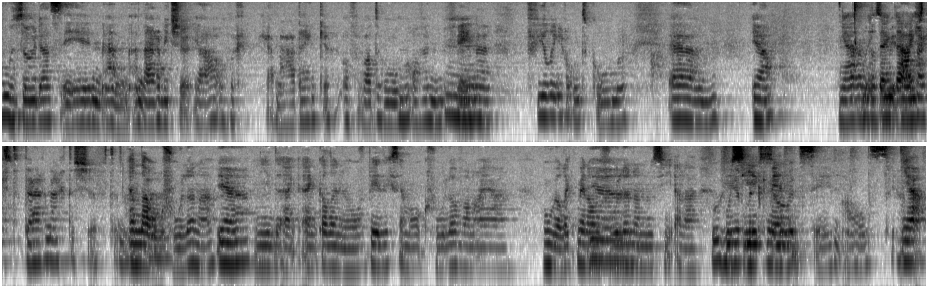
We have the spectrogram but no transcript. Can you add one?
hoe zou dat zijn? En, en daar een beetje ja, over gaan nadenken. Of wat dromen. Of een Mhm. fijne feeling rondkomen. Ehm, ja, Ja, en ik denk je dat aandacht echt... daarnaar te shiften. hè. En dat Ja. ook voelen, hè. Ja, Niet en- enkel in je hoofd bezig zijn, maar ook voelen van, ah ja, hoe wil ik me dan Ja. voelen en hoe zie, alla, hoe Hoe zie ik zou mijn- het zijn als... Ja.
